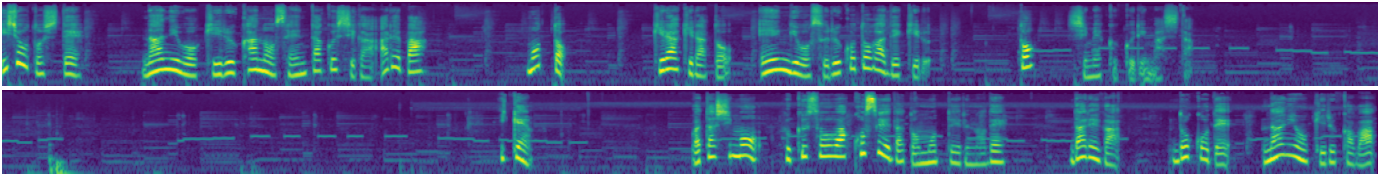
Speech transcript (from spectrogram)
衣装として何を着るかの選択肢があればもっとキラキラと演技をすることができると締めくくりました。意見。私も服装は個性だと思っているので誰がどこで何を着るかは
